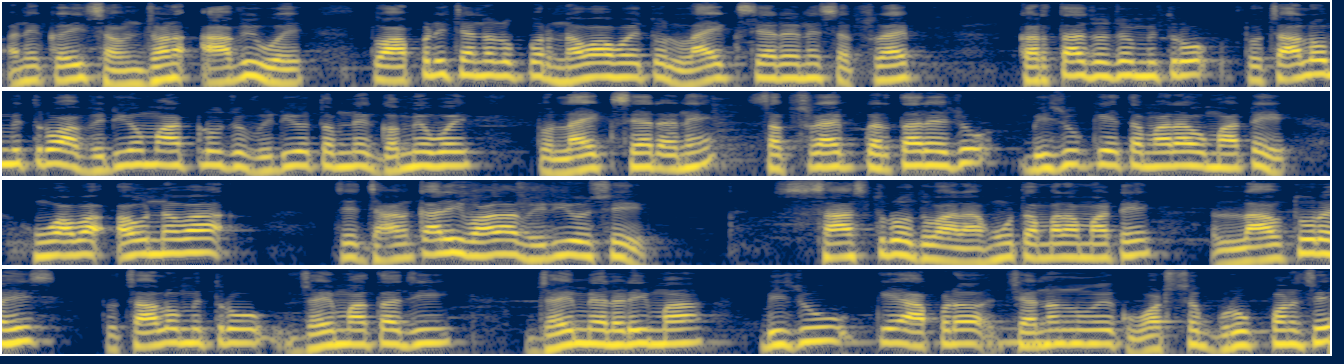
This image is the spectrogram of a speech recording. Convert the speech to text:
અને કંઈ સમજણ આવી હોય તો આપણી ચેનલ ઉપર નવા હોય તો લાઇક શેર અને સબસ્ક્રાઈબ કરતા જોજો મિત્રો. તો ચાલો મિત્રો આ વિડીયોમાં આટલું જો. વીડિયો તમને ગમ્યો હોય તો લાઇક શેર અને સબસ્ક્રાઈબ કરતા રહેજો. બીજું કે તમારા માટે હું આવા અવનવા જે જાણકારીવાળા વીડિયો છે, શાસ્ત્રો દ્વારા હું તમારા માટે લાવતો રહીશ. તો ચાલો મિત્રો, જય માતાજી, જય મેલડીમાં. બીજું કે આપણા ચેનલનું એક વોટ્સઅપ ગ્રુપ પણ છે,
